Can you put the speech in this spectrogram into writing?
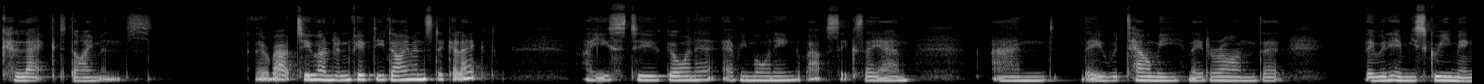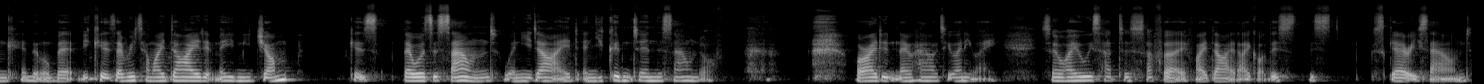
collect diamonds. There are about 250 diamonds to collect. I used to go on it every morning about 6 a.m. and they would tell me later on that they would hear me screaming a little bit because every time I died, it made me jump because there was a sound when you died and you couldn't turn the sound off. or I didn't know how to anyway. So I always had to suffer if I died. I got this this scary sound,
